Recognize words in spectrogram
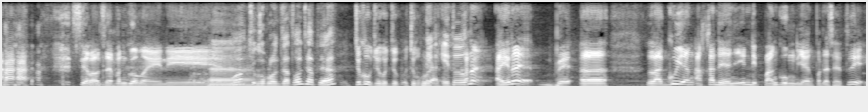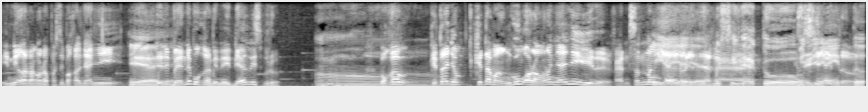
si Lord Seven gue mainin. Wah cukup loncat-loncat ya. Cukup, cukup, cukup, cukup. Nggak, itu- Karena akhirnya be- eh, lagu yang akan dinyanyiin di panggung yang pada saat itu ya, ini orang-orang pasti bakal nyanyi. Iya, Jadi iya. bandnya bukan band idealis bro. Pokoknya kita kita manggung orang-orang nyanyi gitu kan seneng Iya, kan, iya, iya. ya kan? Misinya itu. Misinya itu.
